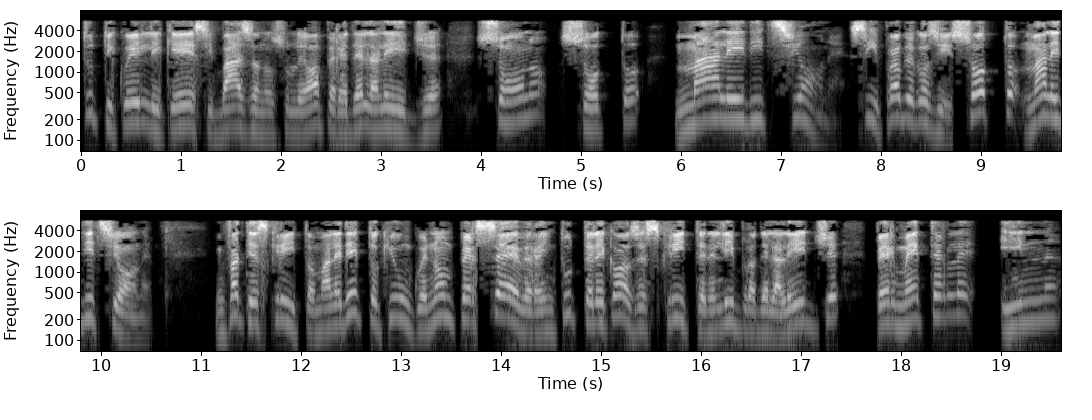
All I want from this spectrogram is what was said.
tutti quelli che si basano sulle opere della legge sono sotto maledizione. Sì, proprio così, sotto maledizione. Infatti è scritto, maledetto chiunque non persevera in tutte le cose scritte nel libro della legge per metterle in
